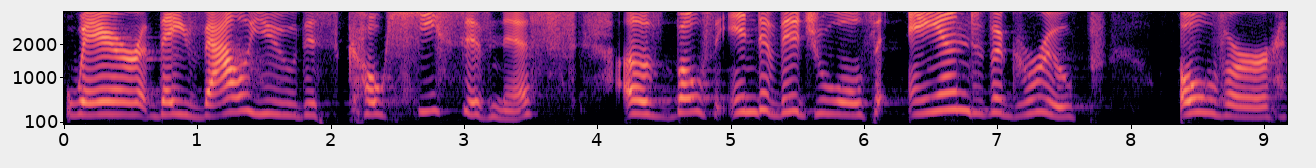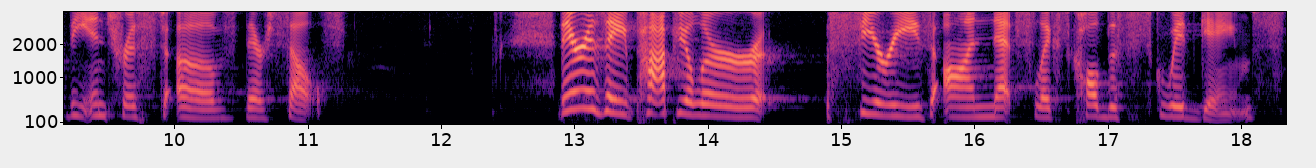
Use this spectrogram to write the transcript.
where they value this cohesiveness of both individuals and the group over the interest of their self. There is a popular series on Netflix called The Squid Games.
